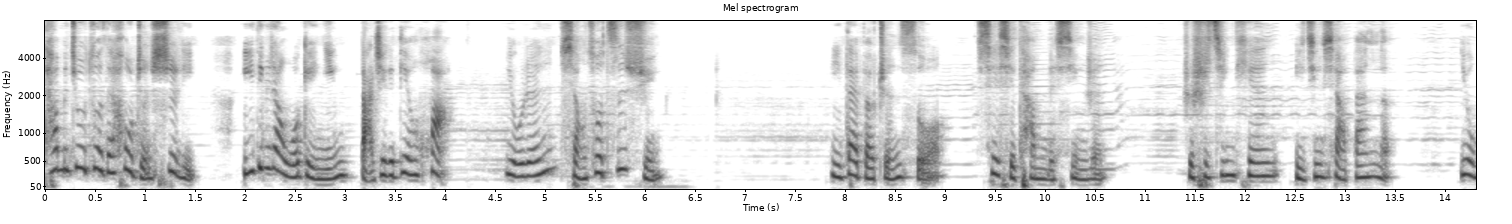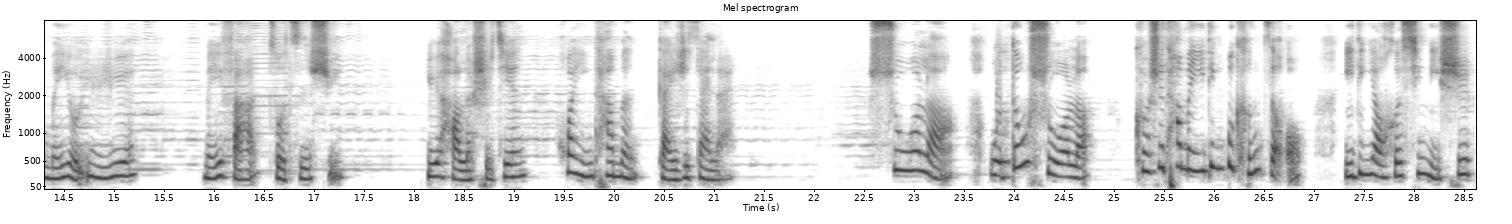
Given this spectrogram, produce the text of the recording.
他们就坐在候诊室里，一定让我给您打这个电话。有人想做咨询，你代表诊所谢谢他们的信任。只是今天已经下班了，又没有预约，没法做咨询。约好了时间，欢迎他们改日再来。说了，我都说了，可是他们一定不肯走，一定要和心理师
